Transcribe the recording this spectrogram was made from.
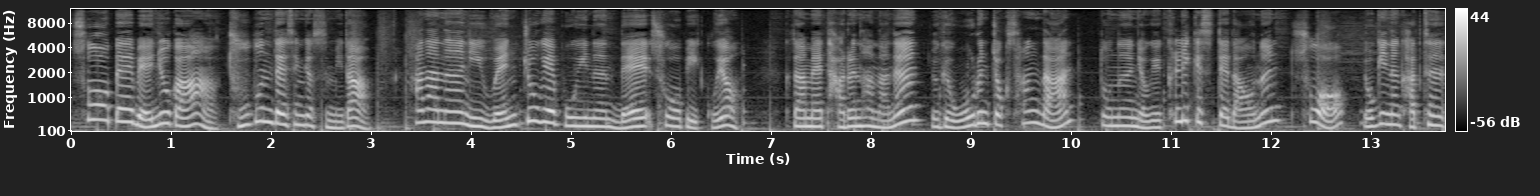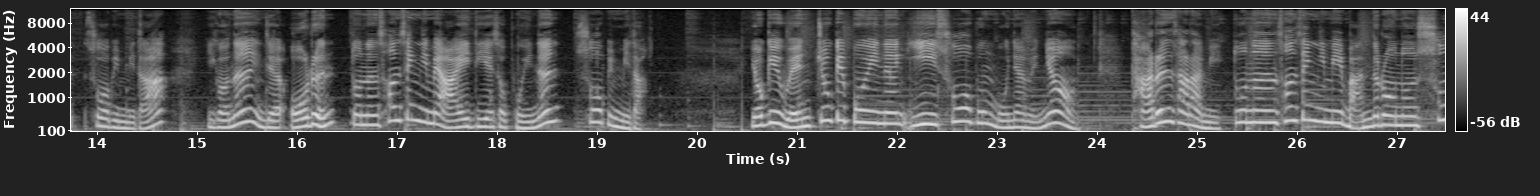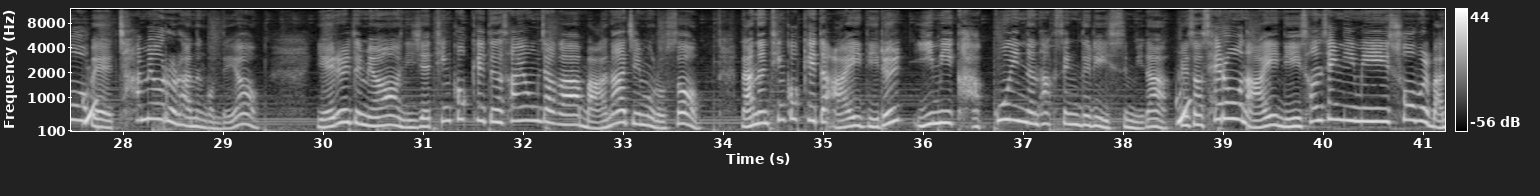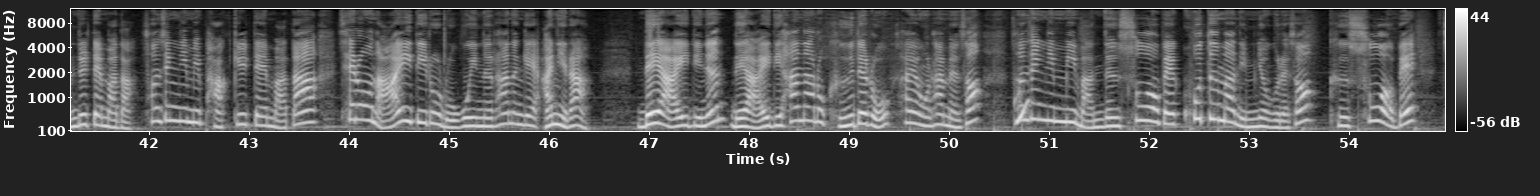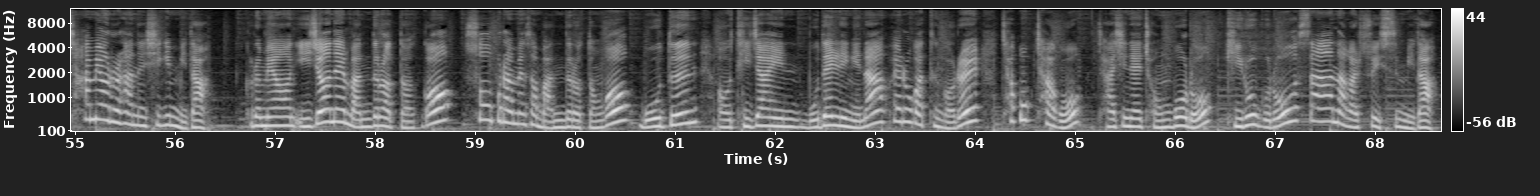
수업의 메뉴가 두 군데 생겼습니다. 하나는 이 왼쪽에 보이는 내 수업이 있고요. 그 다음에 다른 하나는 여기 오른쪽 상단 또는 여기 클릭했을 때 나오는 수업 여기는 같은 수업입니다. 이거는 이제 어른 또는 선생님의 아이디에서 보이는 수업입니다. 여기 왼쪽에 보이는 이 수업은 뭐냐면요. 다른 사람이 또는 선생님이 만들어 놓은 수업에 참여를 하는 건데요. 예를 들면 이제 Tinkercad 사용자가 많아짐으로써 나는 Tinkercad 아이디를 이미 갖고 있는 학생들이 있습니다. 그래서 새로운 아이디 선생님이 수업을 만들 때마다 선생님이 바뀔 때마다 새로운 아이디로 로그인을 하는 게 아니라 내 아이디는 내 아이디 하나로 그대로 사용을 하면서 선생님이 만든 수업의 코드만 입력을 해서 그 수업에 참여를 하는 식입니다. 그러면 이전에 만들었던 거, 수업을 하면서 만들었던 거, 모든 어, 디자인 모델링이나 회로 같은 거를 차곡차곡 자신의 정보로, 기록으로 쌓아나갈 수 있습니다.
